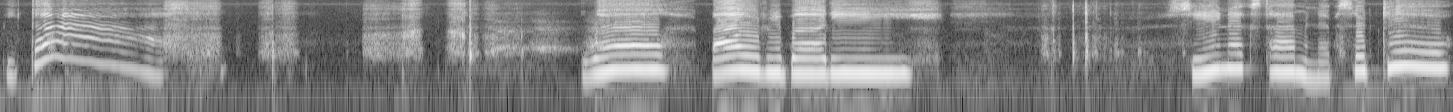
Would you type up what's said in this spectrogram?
Pika! Well, bye everybody. See you next time in episode 2.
